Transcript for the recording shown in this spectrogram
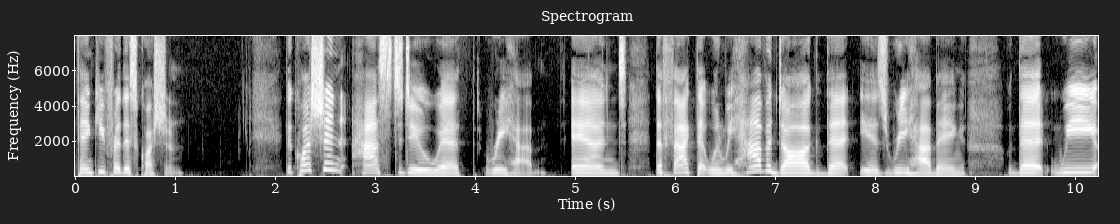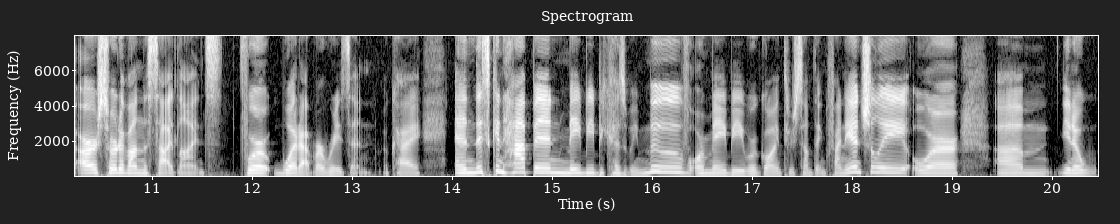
thank you for this question. The question has to do with rehab and the fact that when we have a dog that is rehabbing that we are sort of on the sidelines for whatever reason okay? And this can happen maybe because we move or maybe we're going through something financially or um, you know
